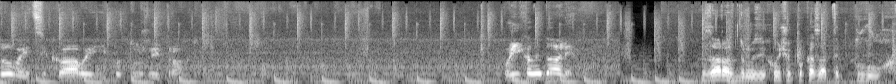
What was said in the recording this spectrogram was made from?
Чудовий, цікавий і потужний трактор. Поїхали далі. Зараз, друзі, хочу показати плуг.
